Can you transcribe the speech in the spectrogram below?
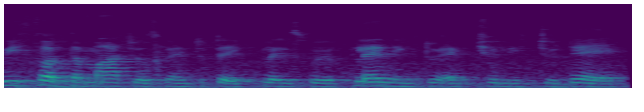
We thought the march was going to take place. We are planning to actually today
